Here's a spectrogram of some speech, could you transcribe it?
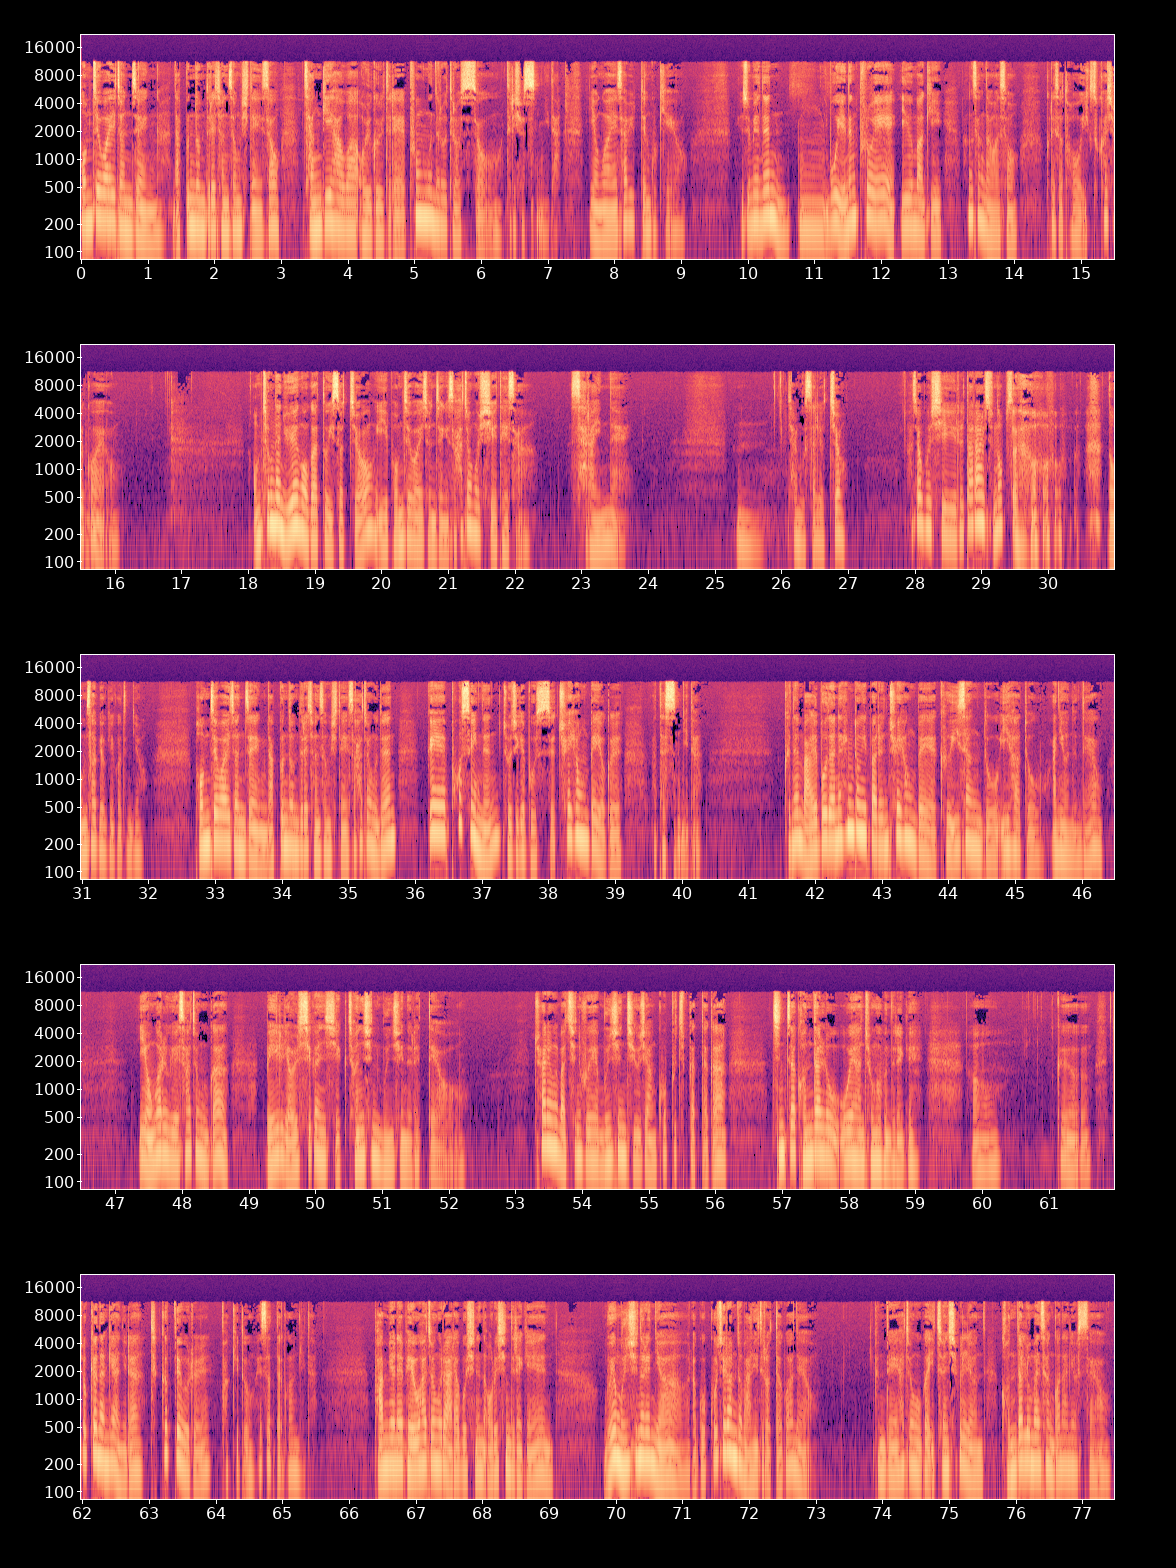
범죄와의 전쟁, 나쁜 놈들의 전성시대에서 장기하와 얼굴들의 풍문으로 들었소 들으셨습니다. 영화에 삽입된 곡이에요. 요즘에는 음, 뭐 예능 프로에 이 음악이 항상 나와서 그래서 더 익숙하실 거예요. 엄청난 유행어가 또 있었죠. 이 범죄와의 전쟁에서 하정우 씨의 대사. 살아있네. 음, 잘 못 살렸죠? 하정우 씨를 따라할 수는 없어요. 넘사벽이거든요. 범죄와의 전쟁, 나쁜 놈들의 전성시대에서 하정우는 꽤 포스 있는 조직의 보스 최형배 역을 맡았습니다. 그는 말보다는 행동이 빠른 최형배 그 이상도 이하도 아니었는데요. 이 영화를 위해서 하정우가 매일 10시간씩 전신 문신을 했대요. 촬영을 마친 후에 문신 지우지 않고 호프집 갔다가 진짜 건달로 오해한 종업원들에게 어, 그 쫓겨난 게 아니라 특급 대우를 받기도 했었다고 합니다. 반면에 배우 하정우를 알아보시는 어르신들에겐 왜 문신을 했냐라고 꾸지람도 많이 들었다고 하네요. 근데 하정우가 2011년 건달로만 산 건 아니었어요.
